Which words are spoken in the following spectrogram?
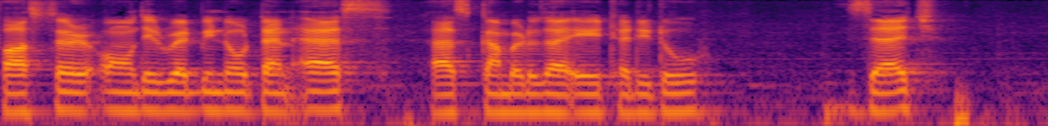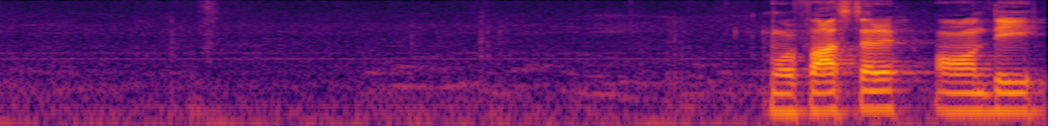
faster on the Redmi Note 10s as compared to the A32 Zedge more faster on the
